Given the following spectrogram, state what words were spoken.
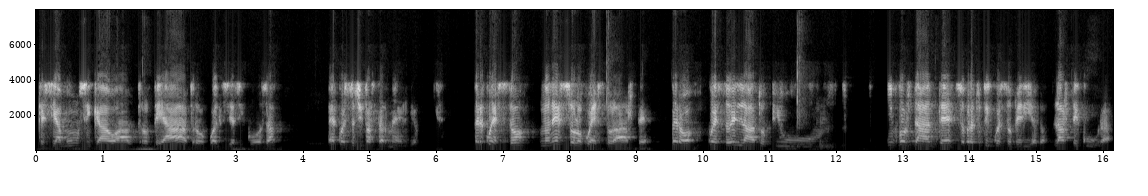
che sia musica o altro, teatro, qualsiasi cosa, e questo ci fa star meglio. Per questo non è solo questo l'arte, però questo è il lato più importante, soprattutto in questo periodo. L'arte cura.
